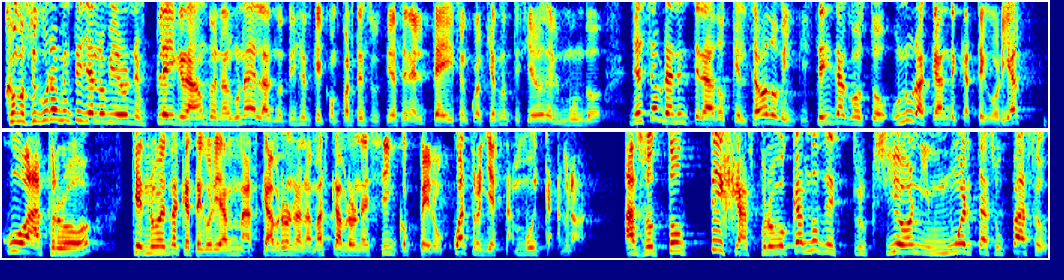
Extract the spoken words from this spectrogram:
Como seguramente ya lo vieron en Playground o en alguna de las noticias que comparten sus tías en el Face o en cualquier noticiero del mundo, ya se habrán enterado que el sábado 26 de agosto un huracán de categoría 4, que no es la categoría más cabrona, la más cabrona es 5, pero 4 ya está muy cabrón, azotó Texas, provocando destrucción y muerte a su paso.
